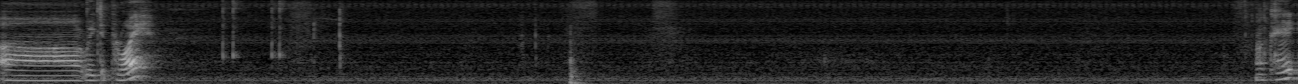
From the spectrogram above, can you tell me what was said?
uh, redeploy. Okay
